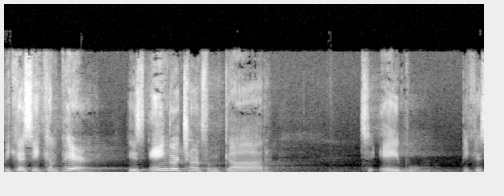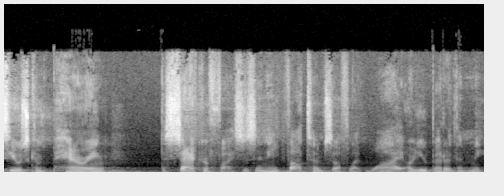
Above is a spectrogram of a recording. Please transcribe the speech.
because he compared. His anger turned from God to Abel because he was comparing the sacrifices. And he thought to himself, like, why are you better than me?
